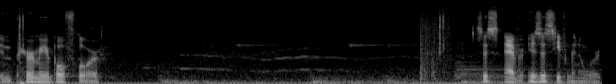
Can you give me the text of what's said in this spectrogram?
impermeable floor. Is this ever is this even going to work?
